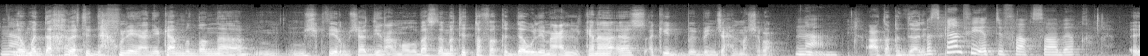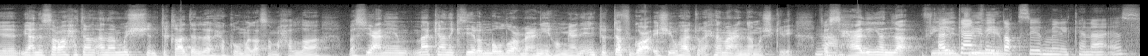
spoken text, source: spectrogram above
نعم. لو ما تدخلت الدولة يعني كان بنضلنا مش كثير مشادين على الموضوع. بس لما تتفق الدولة مع الكنائس أكيد بينجح المشروع. نعم. أعتقد ذلك. بس كان في اتفاق سابق يعني صراحة أنا مش انتقادا للحكومة لا سمح الله بس يعني ما كان كثير الموضوع معنيهم يعني أنتم اتفقوا على شيء وهاتوا إحنا ما عندنا مشكلة نعم. بس حاليا لا في هل كان في تقصير من الكنائس؟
